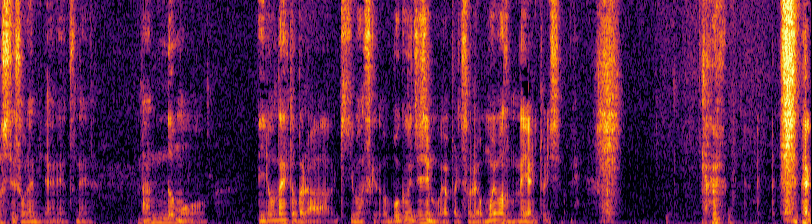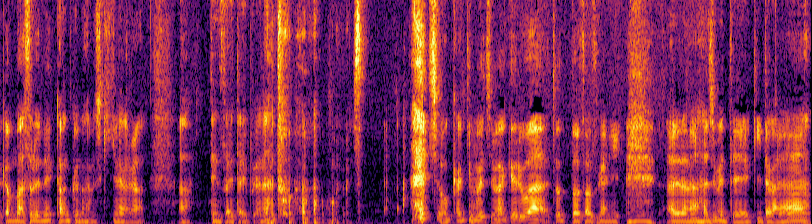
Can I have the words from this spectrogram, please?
うしてそれみたいなやつね。何度もいろんな人から聞きますけど僕自身もやっぱりそれ思いますもんねやり取りしてね。なんかまあそれねカン君の話聞きながらあ天才タイプやなと消化器ぶちまけるはちょっとさすがにあれだな初めて聞いたかな。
